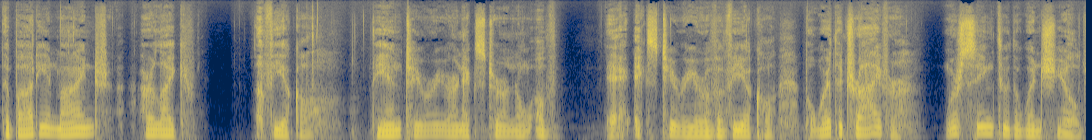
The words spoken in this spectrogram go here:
The body and mind are like a vehicle, the interior and external of exterior of a vehicle, but we're the driver. We're seeing through the windshield.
